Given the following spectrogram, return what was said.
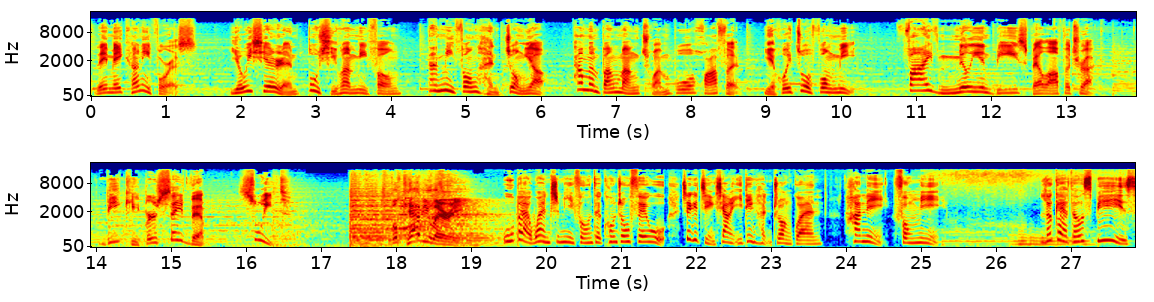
they make honey for us. 有一些人不喜欢蜜蜂，但蜜蜂很重要， 它们帮忙传播花粉，也会做蜂蜜。Five million bees fell off a truck. Beekeepers saved them. Sweet. Vocabulary 五百万只蜜蜂在空中飞舞，这个景象一定很壮观。Honey，蜂蜜。Look at those bees.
